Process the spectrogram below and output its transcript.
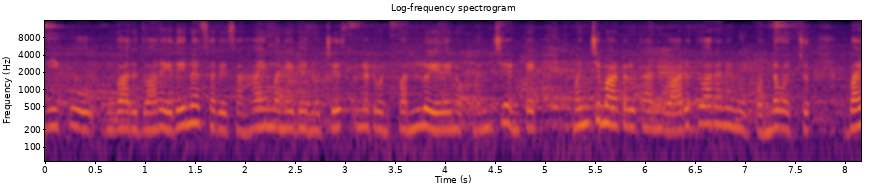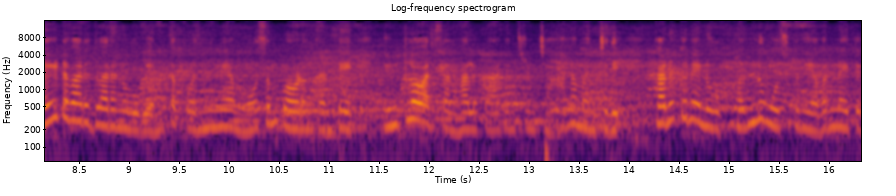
నీకు వారి ద్వారా ఏదైనా సరే సహాయం అనేది నువ్వు చేస్తున్నటువంటి పనిలో ఏదైనా మంచి అంటే మంచి మాటలు కానీ వారి ద్వారానే నువ్వు పొందవచ్చు. బయట వారి ద్వారా నువ్వు ఎంత పొందినా మోసం పోవడం కంటే ఇంట్లో వారి సలహాలు పాటించడం చాలా మంచిది. కనుకనే నువ్వు కళ్ళు మూసుకుని ఎవరినైతే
